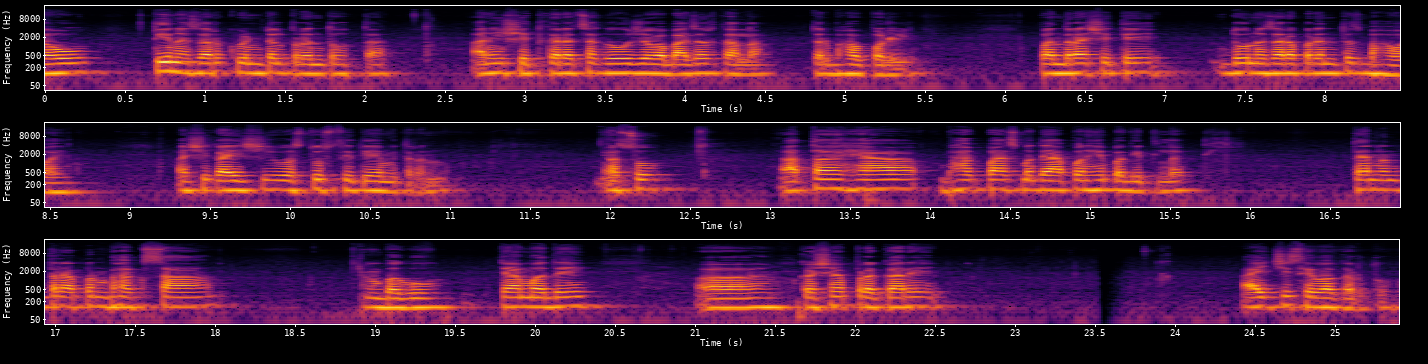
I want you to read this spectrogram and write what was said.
गहू तीन हजार क्विंटलपर्यंत होता आणि शेतकऱ्याचा गहू जेव्हा बाजारात आला तर भाव पडले. पंधराशे ते दोन हजारापर्यंतच भाव आहे अशी काहीशी वस्तुस्थिती आहे मित्रांनो. असो आता ह्या भाग पाचमध्ये आपण हे बघितलं. त्यानंतर आपण भाग सहा बघू. त्यामध्ये कशा प्रकारे आईची सेवा करतो.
